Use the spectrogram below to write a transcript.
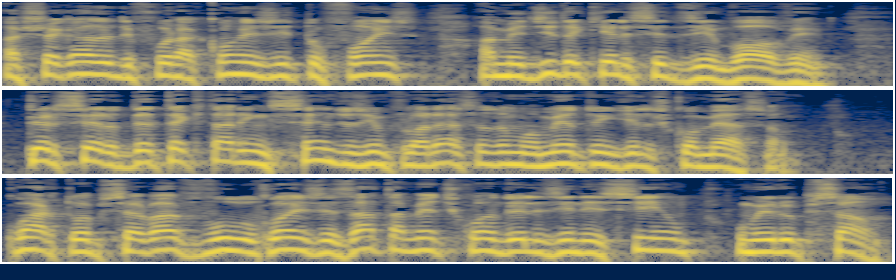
a chegada de furacões e tufões à medida que eles se desenvolvem. Terceiro, detectar incêndios em florestas no momento em que eles começam. Quarto, observar vulcões exatamente quando eles iniciam uma erupção.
